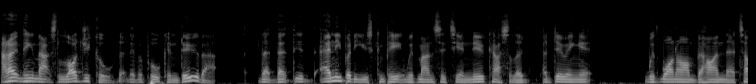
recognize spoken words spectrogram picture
I don't think that's logical that Liverpool can do that. That that anybody who's competing with Man City and Newcastle are, are doing it with one arm behind their t-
